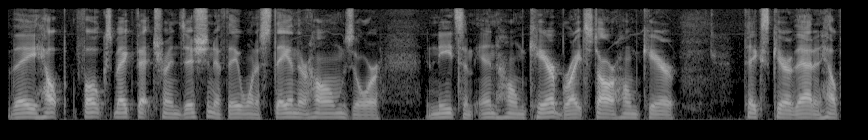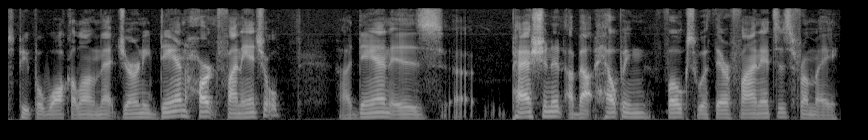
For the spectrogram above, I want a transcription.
They help folks make that transition if they want to stay in their homes or need some in home care. Bright Star Home Care takes care of that and helps people walk along that journey. Dan Hart Financial. Uh, Dan is uh, passionate about helping folks with their finances from a,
